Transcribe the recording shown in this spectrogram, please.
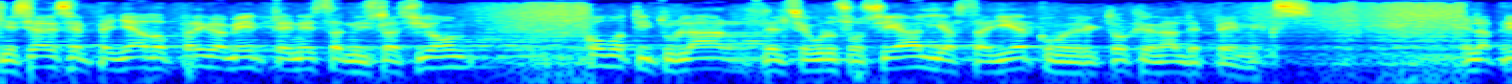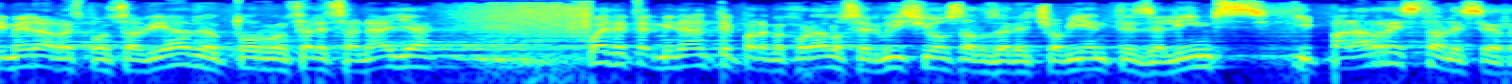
quien se ha desempeñado previamente en esta administración como titular del Seguro Social y hasta ayer como director general de Pemex. En la primera responsabilidad, el doctor González Anaya fue determinante para mejorar los servicios a los derechohabientes del IMSS y para restablecer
